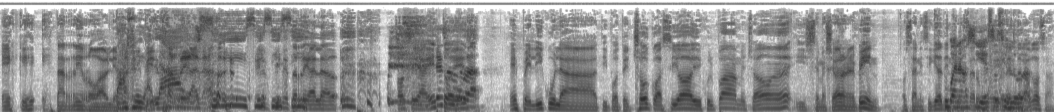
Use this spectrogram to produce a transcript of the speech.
es que está re robable. Está man, el pin. regalado, Está regalado. sí, sí, el sí, pin está regalado. o sea, esto Eso es. Es película tipo te choco así, ay, disculpame, chabón, eh", y se me llevaron el pin. O sea, ni siquiera tiene Bueno, que ser sí, muy eso sin duda. la cosa.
